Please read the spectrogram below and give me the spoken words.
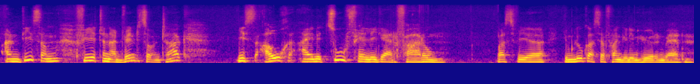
An diesem vierten Adventssonntag ist auch eine zufällige Erfahrung, was wir im Lukas-Evangelium hören werden.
